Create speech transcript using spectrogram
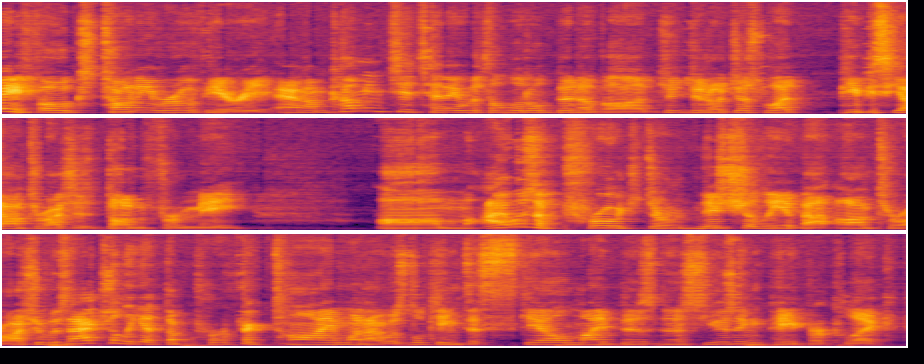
Hey folks, Tony Rovere, and I'm coming to you today with a little bit of a, you know, just what PPC Entourage has done for me. Um, I was approached initially about Entourage. It was actually at the perfect time when I was looking to scale my business using pay-per-click,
